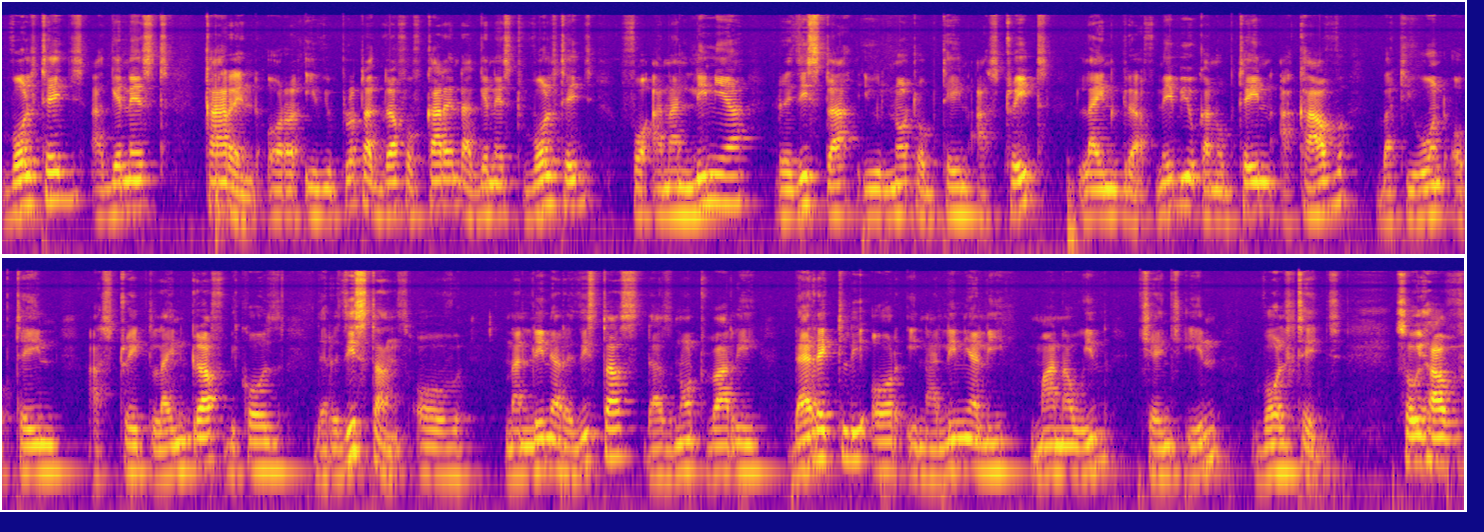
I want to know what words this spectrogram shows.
voltage against current or if you plot a graph of current against voltage for a nonlinear resistor, you will not obtain a straight line graph. Maybe you can obtain a curve, but you won't obtain a straight line graph because the resistance of nonlinear resistors does not vary directly or in a linearly manner with change in voltage. So we have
